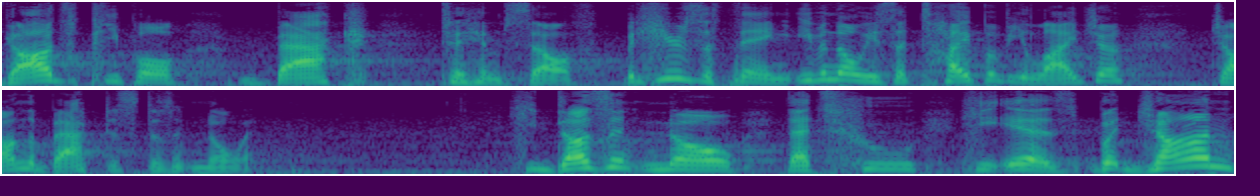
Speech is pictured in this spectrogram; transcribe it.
God's people back to himself. But here's the thing even though he's a type of Elijah, John the Baptist doesn't know it. He doesn't know that's who he is. But John,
